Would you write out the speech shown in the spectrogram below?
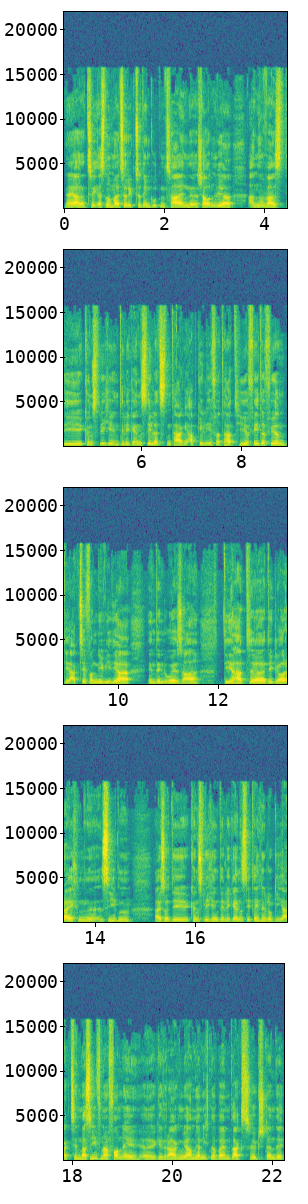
Naja, zuerst nochmal zurück zu den guten Zahlen. Äh, schauen wir an, was die künstliche Intelligenz die letzten Tage abgeliefert hat. Hier federführend die Aktie von Nvidia in den USA. Die hat äh, die glorreichen sieben, also die künstliche Intelligenz, die Technologieaktien massiv nach vorne äh, getragen. Wir haben ja nicht nur beim DAX Höchststände,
